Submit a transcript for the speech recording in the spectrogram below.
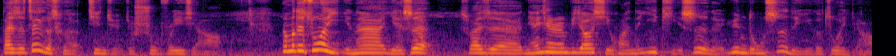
但是这个车进去就舒服一些啊。那么的座椅呢，也是算是年轻人比较喜欢的一体式的运动式的一个座椅啊。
